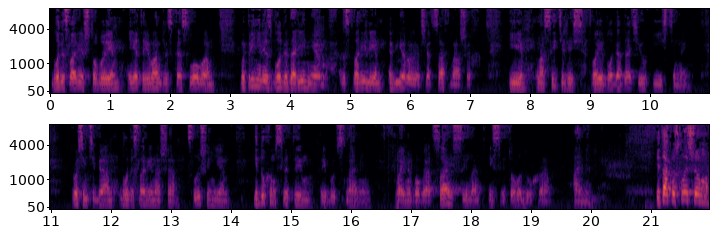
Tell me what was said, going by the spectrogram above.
Благослови, чтобы и это евангельское слово мы приняли с благодарением, растворили верою в сердцах наших и насытились Твоей благодатью и истиной. Просим Тебя, благослови наше слышание, и Духом Святым прибудь с нами. Во имя Бога Отца и Сына и Святого Духа. Аминь. Итак, услышим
